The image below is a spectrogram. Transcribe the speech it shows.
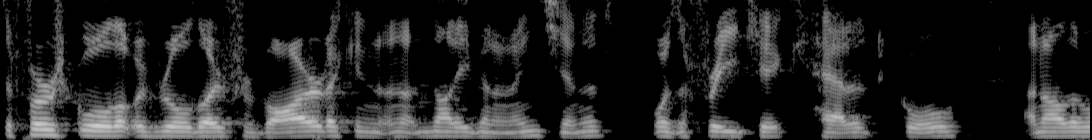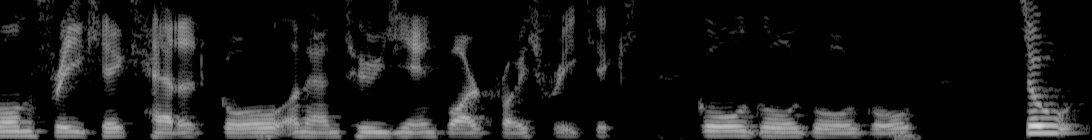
the first goal that was rolled out for VAR, like not even an inch in it, was a free kick headed goal. Another one free kick headed goal, and then two James Ward-Prowse free kicks. Goal, goal, goal, goal. So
